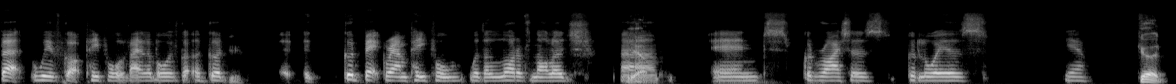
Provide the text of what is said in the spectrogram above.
but we've got people available. We've got a good Yeah. a, a good background people with a lot of knowledge. Um, Yeah. and good writers, good lawyers. Yeah. Good.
